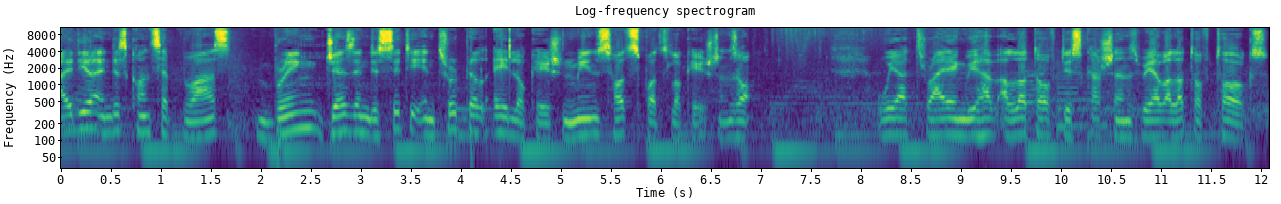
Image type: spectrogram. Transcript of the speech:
Idea in this concept was bring Jaz in the City in triple A location, means hotspots location. So we are trying, we have a lot of discussions, we have a lot of talks.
